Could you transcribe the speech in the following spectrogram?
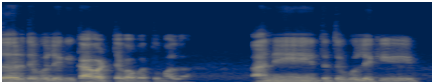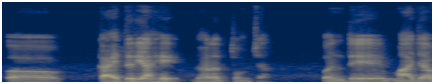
तर ते बोलले की काय वाटतंय बाबा तुम्हाला? आणि तर ते बोलले की काहीतरी आहे घरात तुमच्या. पण ते माझ्या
